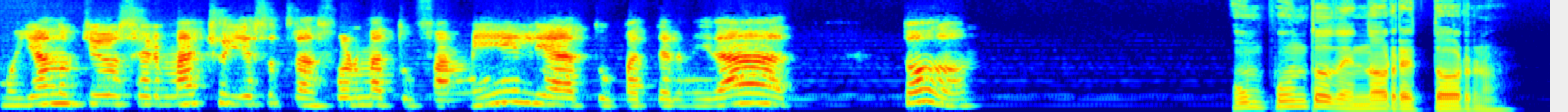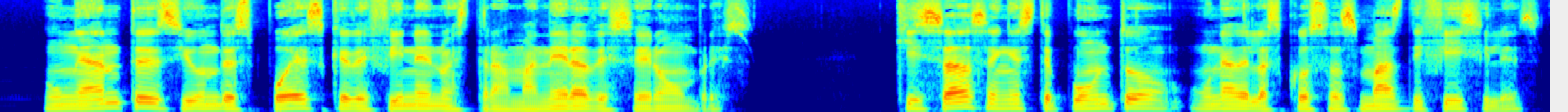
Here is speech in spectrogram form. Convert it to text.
Como ya no quiero ser macho y eso transforma tu familia, tu paternidad, todo. Un punto de no retorno, un antes y un después que define nuestra manera de ser hombres. Quizás en este punto una de las cosas más difíciles,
